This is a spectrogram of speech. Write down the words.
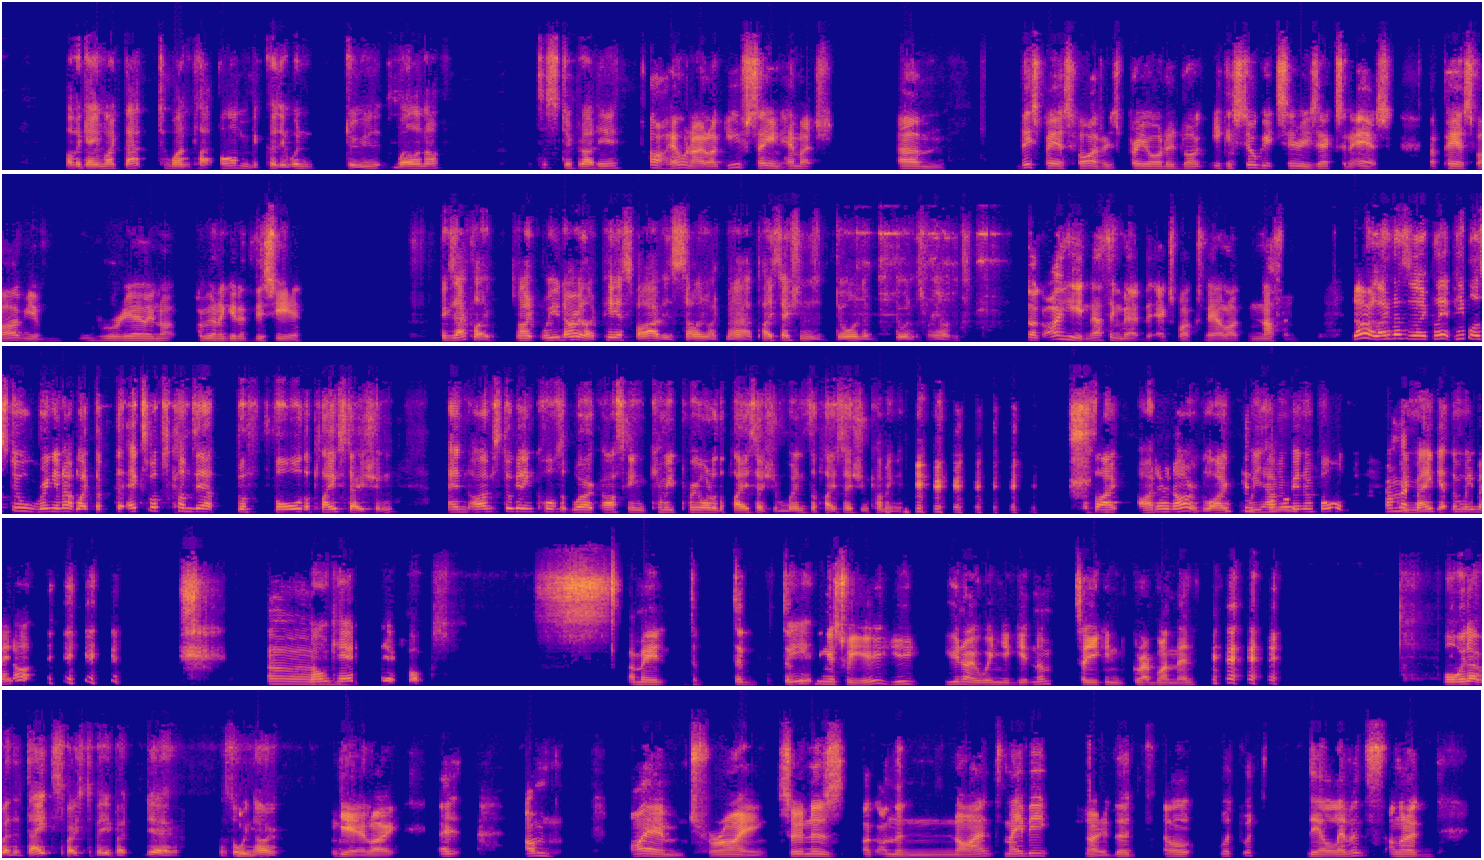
of a game like that to one platform because it wouldn't do well enough. It's a stupid idea. Oh hell no! Like you've seen how much um, this PS5 is pre-ordered. Like you can still get Series X and S, but PS5 you're really not probably going to get it this year. Exactly. Like well, you know, like PS5 is selling like mad. PlayStation is doing the doing its rounds. Like I hear nothing about the Xbox now. Like nothing. No, like that's like clear. People are still ringing up. Like the, the Xbox comes out before the PlayStation, and I'm still getting calls at work asking, "Can we pre-order the PlayStation? When's the PlayStation coming in?" it's like I don't know. Like we haven't been informed. We may get them, we may not. Um, No one cares the Xbox. I mean, the the the good thing is for you, you you know when you're getting them, so you can grab one then. Well, we know when the date's supposed to be, but yeah, that's all we know. yeah, like I'm, I am trying. Soon as like on the 9th, maybe no, the el- what what the eleventh, I'm gonna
